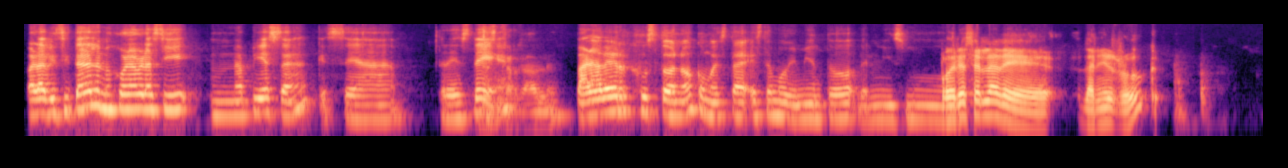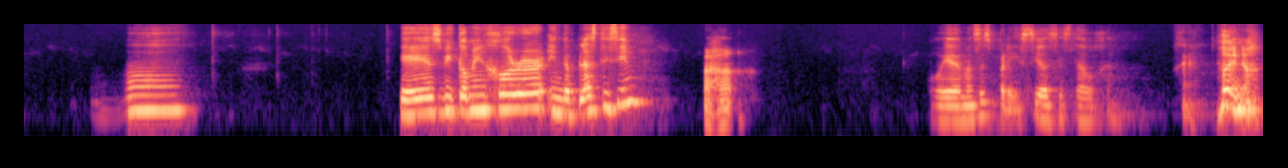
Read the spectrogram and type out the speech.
Para visitar a lo mejor ahora sí una pieza que sea 3D para ver justo, ¿no? Cómo está este movimiento del mismo... ¿Podría ser la de Daniel Rook? Ah, que es Becoming Horror in the Plasticine. Ajá. Oye, además es preciosa esta hoja. Bueno.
